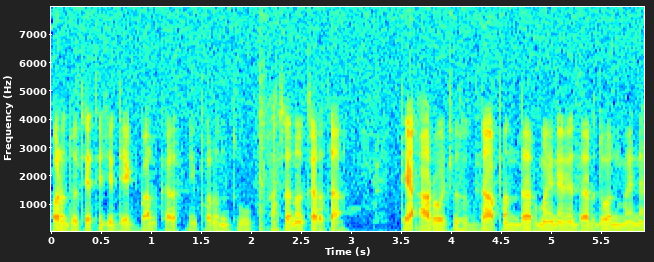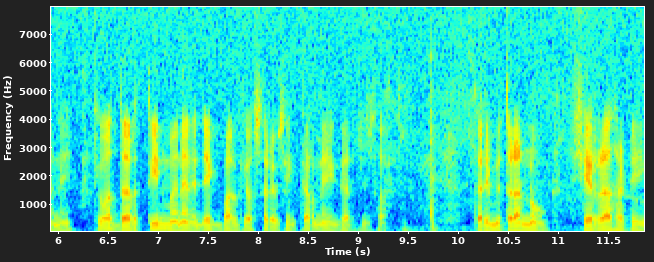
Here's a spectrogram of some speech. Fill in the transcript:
परंतु ते त्याची देखभाल करत नाही. परंतु असं न करता त्या आर ओचीसुद्धा आपण दर महिन्याने दर दोन महिन्याने किंवा दर तीन महिन्याने देखभाल किंवा सर्व्हिसिंग करणे गरजेचं असतं. तरी मित्रांनो शरीरासाठी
